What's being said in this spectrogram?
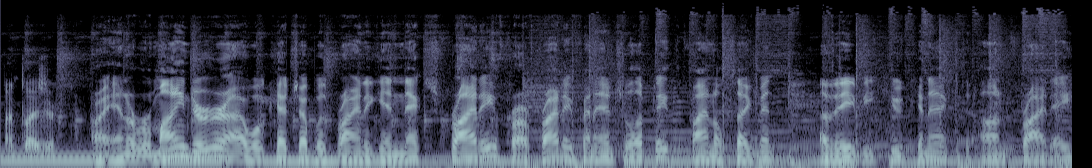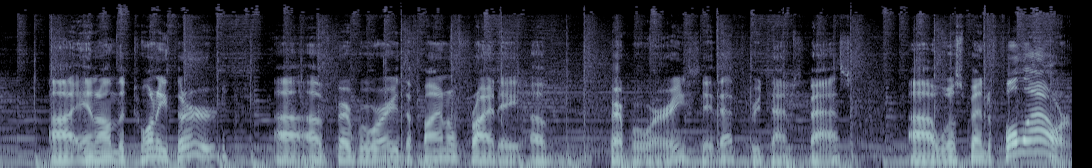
My pleasure. All right, and a reminder uh, we'll catch up with Brian again next Friday for our Friday financial update, the final segment of ABQ Connect on Friday. Uh, and on the 23rd uh, of February, the final Friday of February, say that three times fast, uh, we'll spend a full hour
